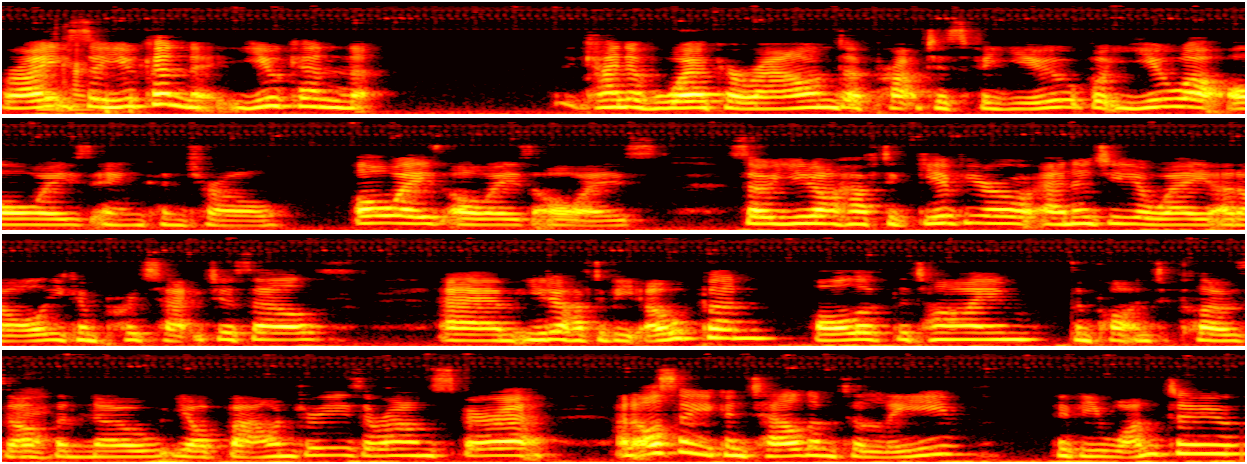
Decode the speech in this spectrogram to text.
Right? Okay. So you can you can kind of work around a practice for you, but you are always in control. Always, always, always. So you don't have to give your energy away at all. You can protect yourself. Um, you don't have to be open all of the time. It's important to close off and know your boundaries around spirit. And also, you can tell them to leave if you want to.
